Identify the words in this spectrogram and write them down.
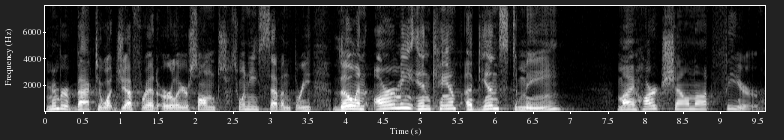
Remember back to what Jeff read earlier, Psalm 27 3. Though an army encamp against me, my heart shall not fear.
